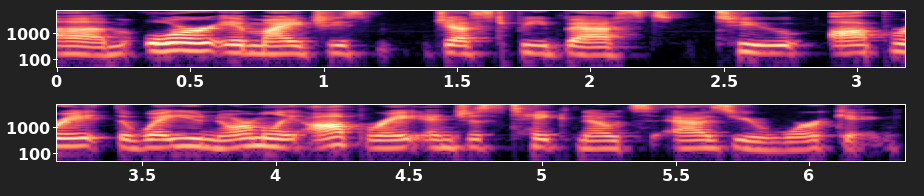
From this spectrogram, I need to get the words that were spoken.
Um, or it might just just be best to operate the way you normally operate and just take notes as you're working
